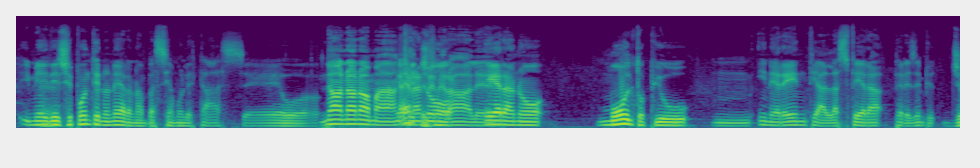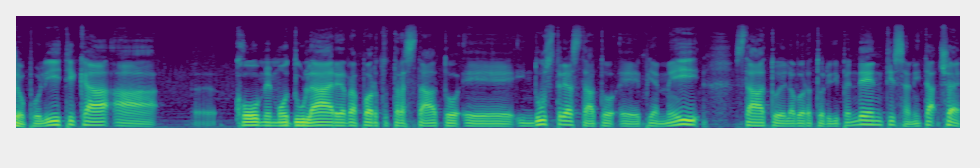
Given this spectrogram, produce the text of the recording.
I miei Eh. dieci punti non erano abbassiamo le tasse o... No, no, no, ma anche erano, in generale. erano molto più mh, inerenti alla sfera, per esempio, geopolitica, a eh, come modulare il rapporto tra Stato e industria, Stato e PMI, Stato e lavoratori dipendenti, sanità, cioè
